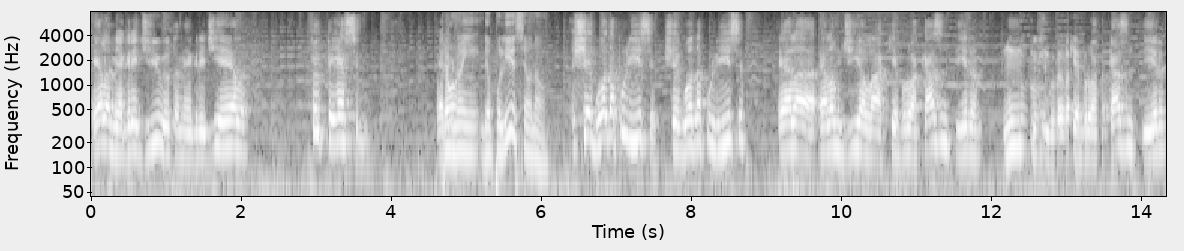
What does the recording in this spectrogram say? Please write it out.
Ela me agrediu, eu também agredi ela. Foi péssimo. Era uma- Terminou em... Deu polícia ou não? Chegou a da polícia, chegou a da polícia. Ela, ela um dia lá quebrou a casa inteira, num domingo, ela quebrou a casa inteira.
